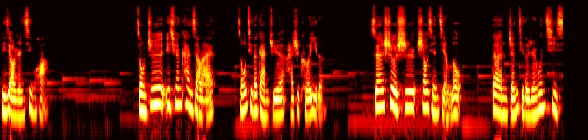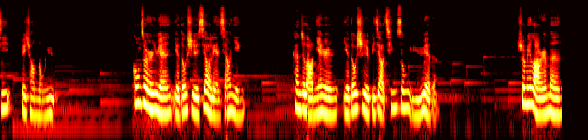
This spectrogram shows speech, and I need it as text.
比较人性化。总之，一圈看下来，总体的感觉还是可以的。虽然设施稍显简陋，但整体的人文气息非常浓郁。工作人员也都是笑脸相迎，看着老年人也都是比较轻松愉悦的，说明老人们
